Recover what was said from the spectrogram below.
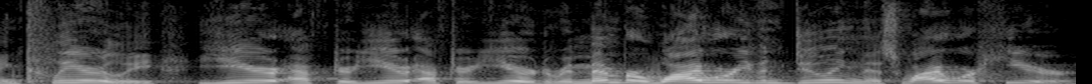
and clearly, year after year after year, to remember why we're even doing this, why we're here.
